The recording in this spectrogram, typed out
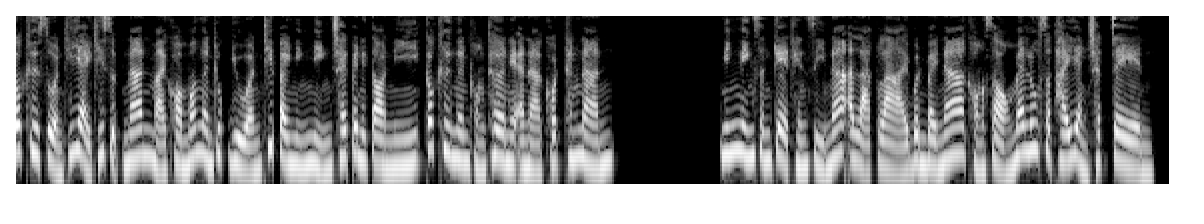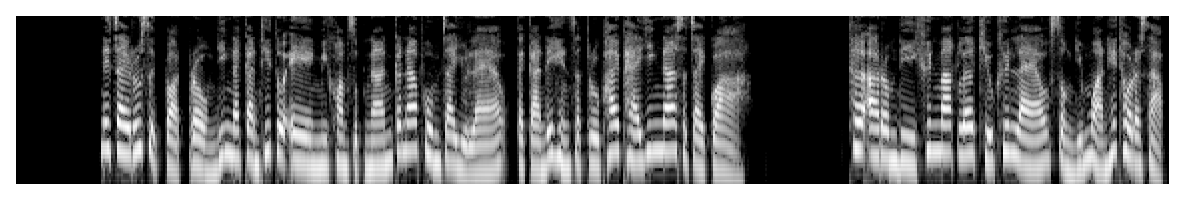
ก็คือส่วนที่ใหญ่ที่สุดนั่นหมายความว่าเงินทุกหยวนที่ไปหนิงหนิงใช้ไปในตอนนี้ก็คือเงินของเธอในอนาคตทั้งนั้นนิงหนิงสังเกตเห็นสีหน้าอันหลากหลายบนใบหน้าของสองแม่ลูกสะใภ้อย่างชัดเจน ในใจรู้สึกปลอดโปร่งยิ่งนักการที่ตัวเองมีความสุขนั้นก็น่าภูมิใจอยู่แล้ว แต่การได้เห็นศัตรูพ่ายแพ้ยิ่งน่าสะใจกว่า เธออารมณ์ดีขึ้นมากเลิกคิ้วขึ้นแล้ว ส่งยิ้มหวานให้โทรศัพท์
